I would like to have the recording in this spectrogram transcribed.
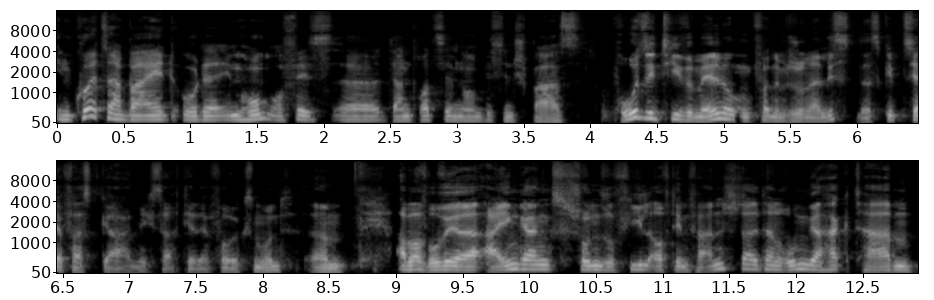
in Kurzarbeit oder im Homeoffice äh, dann trotzdem noch ein bisschen Spaß. Positive Meldungen von einem Journalisten, das gibt's ja fast gar nicht, sagt ja der Volksmund. Ähm, aber wo wir eingangs schon so viel auf den Veranstaltern rumgehackt haben,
